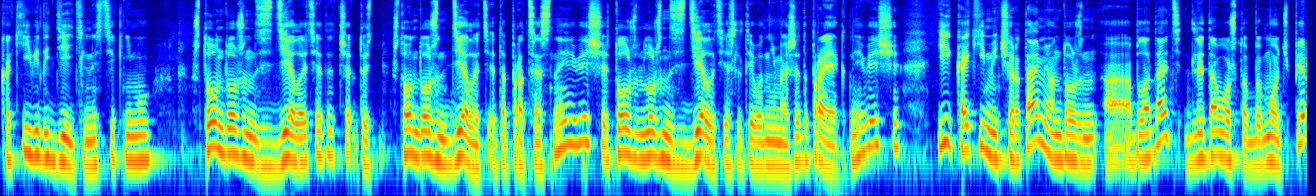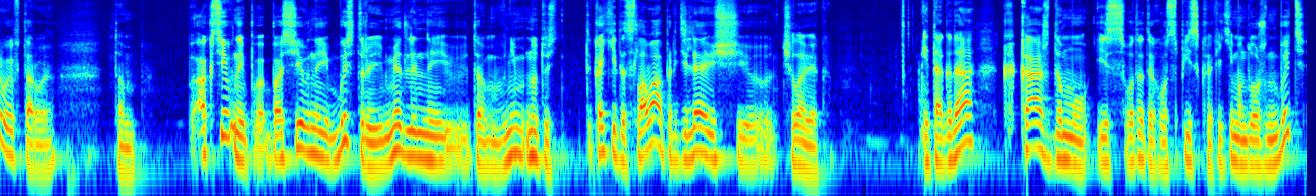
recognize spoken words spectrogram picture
какие виды деятельности к нему, что он должен сделать, этот человек, то есть, что он должен делать, это процессные вещи, что он должен сделать, если ты его нанимаешь, это проектные вещи, и какими чертами он должен а, обладать для того, чтобы мочь первое и второе. Там, активный, пассивный, быстрый, медленный, там, вним... ну, то есть, какие-то слова, определяющие человека. И тогда к каждому из вот этих вот списка, каким он должен быть,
